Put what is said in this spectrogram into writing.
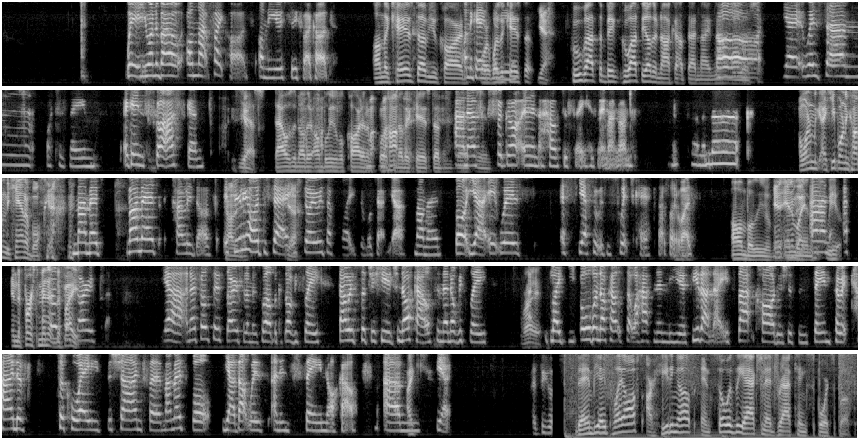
Wait, you want about on that fight card on the UFC fight card? On the KSW card, on the KSW. or was it KSW? Yeah. Who got the big? Who got the other knockout that night? Not oh, yeah, it was um, what's his name against Scott Askham. Yes, that was another unbelievable card, and of course another KSW. And I've game. forgotten how to say his name. Hang on, let's have a look. I want to. I keep wanting to call him the cannibal. Mamed Mamed Khalidov. It's really hard to say, yeah. so I always have to like double check. Yeah, Mamed. But yeah, it was. A, yeah, so it was a switch kick. That's what it was. Unbelievable. And, and, and, and we, in the first minute of the fight. Sorry Yeah, and I felt so sorry for them as well because obviously that was such a huge knockout, and then obviously, right, like all the knockouts that were happening in the UFC that night, that card was just insane. So it kind of took away the shine for Mamed, but yeah, that was an insane knockout. Um, I, yeah. I think the NBA playoffs are heating up, and so is the action at DraftKings Sportsbook,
